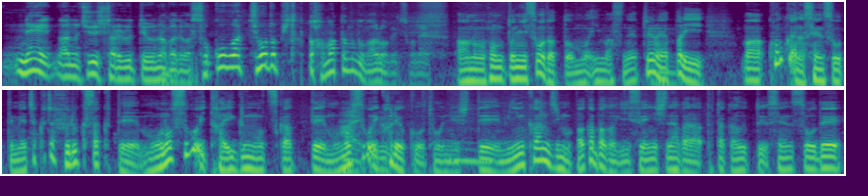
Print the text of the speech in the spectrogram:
ね、あの、注視されるっていう中では、そこがちょうどピタッとはまった部分があるわけですかね。あの、本当にそうだと思いますね。というのはやっぱり、まあ、今回の戦争ってめちゃくちゃ古臭くて、ものすごい大軍を使って、ものすごい火力を投入して、民間人もバカバカ犠牲にしながら戦うという戦争で、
